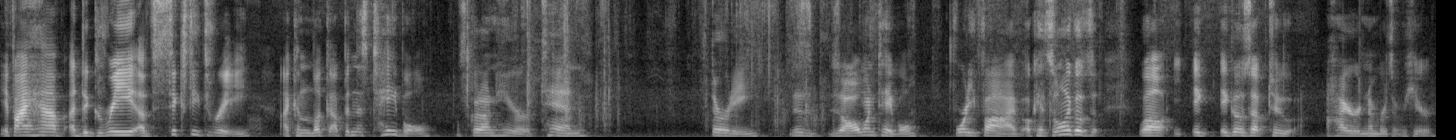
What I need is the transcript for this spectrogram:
if I have a degree of 63, I can look up in this table. Let's go down here. 10, 30. This is, this is all one table. 45. Okay, so it only goes, well, it, it goes up to higher numbers over here.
